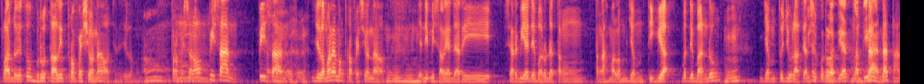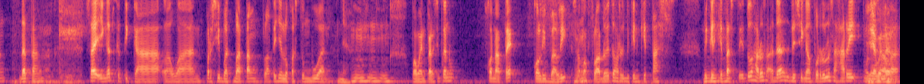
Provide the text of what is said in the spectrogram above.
Vlado itu brutally profesional. Oh. Profesional pisan. pisan jelamana emang profesional jadi misalnya dari Serbia dia baru datang tengah malam jam 3 di Bandung jam 7 latihan teh kudu latihan, latihan. Da- datang datang saya ingat ketika lawan Persibat Batang pelatihnya Lukas Tumbuan Ya. pemain Persib kan Konate, Kolibali sama Vlado itu harus bikin kitas. Bikin kitas itu harus ada di Singapura dulu sehari benar. salah.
